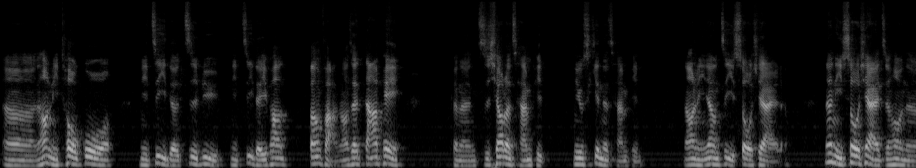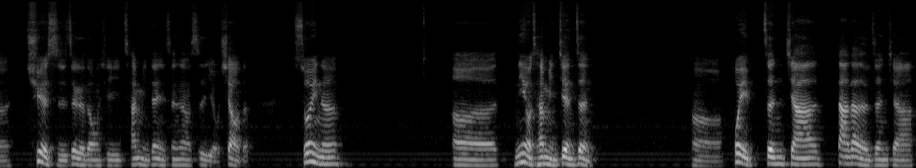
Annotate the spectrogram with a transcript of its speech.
呃，然后你透过你自己的自律，你自己的一套方法，然后再搭配可能直销的产品，New Skin 的产品，然后你让自己瘦下来了。那你瘦下来之后呢？确实这个东西产品在你身上是有效的，所以呢，呃，你有产品见证，呃，会增加大大的增加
